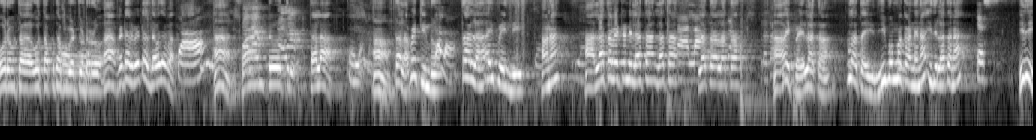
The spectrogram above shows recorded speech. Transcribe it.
ఓ తప్పు తప్పు పెడుతుంటారు. పెట్టాలి పెట్టాలి దవ దవ వన్ టూ త్రీ తల. తల. పెట్టిండ్రు. తల. అయిపోయింది. అవునా? లత పెట్టండి లత లత లత. లత ఆ, అయిపోయి లత. లత ఇది ఈ బొమ్మ కాండేనా? ఇది లతనా? ఇది?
